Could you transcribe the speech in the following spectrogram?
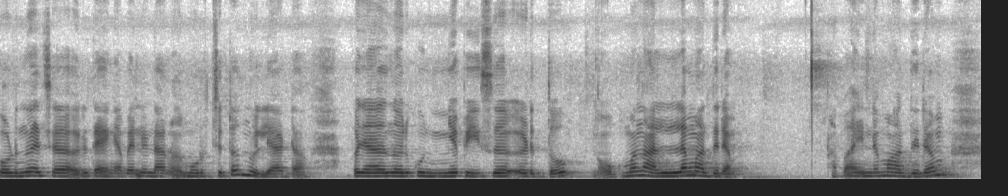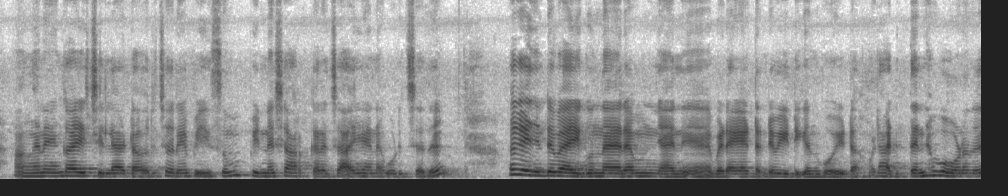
കൊടുന്ന് വെച്ച ഒരു തേങ്ങാപ്പൻ ഉണ്ടായിരുന്നു. അത് മുറിച്ചിട്ടൊന്നുമില്ല കേട്ടോ. അപ്പോൾ ഞാൻ ഒരു കുഞ്ഞ് പീസ് എടുത്തു. നോക്കുമ്പോൾ നല്ല മധുരം. അപ്പോൾ അതിന്റെ മധുരം അങ്ങനെ ഞാൻ കഴിച്ചില്ല കേട്ടോ. ഒരു ചെറിയ പീസും പിന്നെ ശർക്കര ചായയാണ് കുടിച്ചത്. അത് കഴിഞ്ഞിട്ട് വൈകുന്നേരം ഞാൻ ഇവിടെ ഏട്ടന്റെ വീട്ടിലേക്ക് ഒന്ന് പോയിട്ടോ. ഇവിടെ അടുത്ത് തന്നെ പോണത്.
